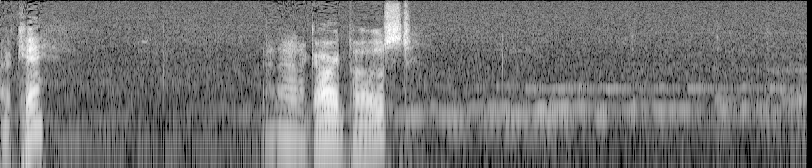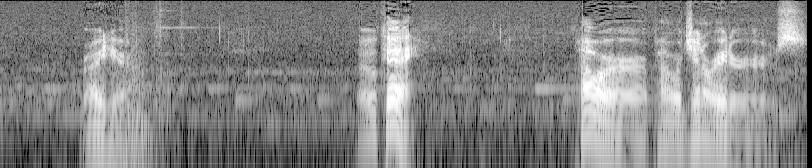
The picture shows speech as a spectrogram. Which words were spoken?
Okay. And then a guard post. Right here. Okay. Power. Power generators.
